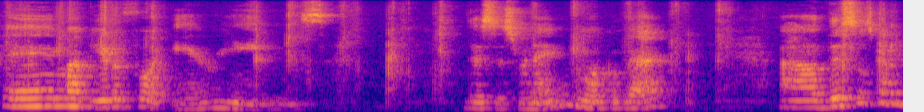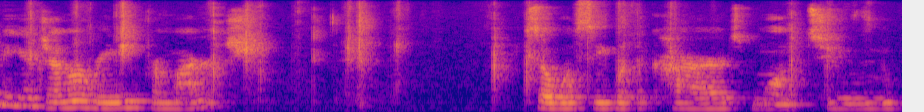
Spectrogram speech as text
Hey, my beautiful Aries. This is Renee. Welcome back. Uh, this is going to be your general reading for March. So we'll see what the cards want to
